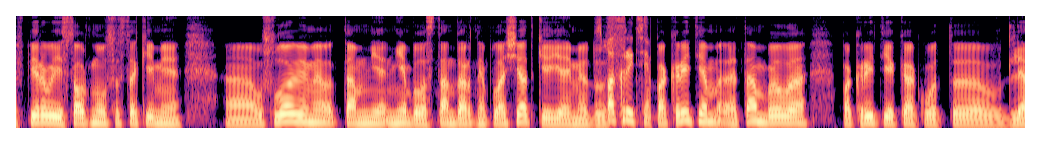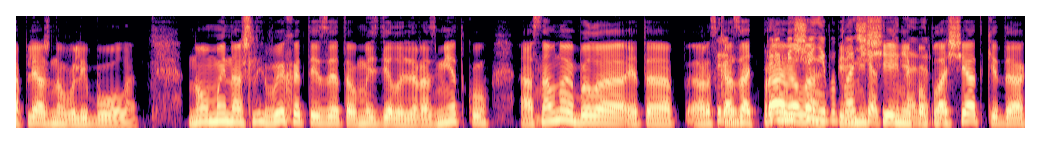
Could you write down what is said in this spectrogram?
впервые столкнулся с такими э, условиями. Там не, не было стандартной площадки, я имею в виду с покрытием. С покрытием. Э, там было покрытие, как вот э, для пляжного волейбола. Но мы нашли выход из этого, мы сделали разметку. Основное было это рассказать правила перемещение по перемещение площадке, по площадке, да,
